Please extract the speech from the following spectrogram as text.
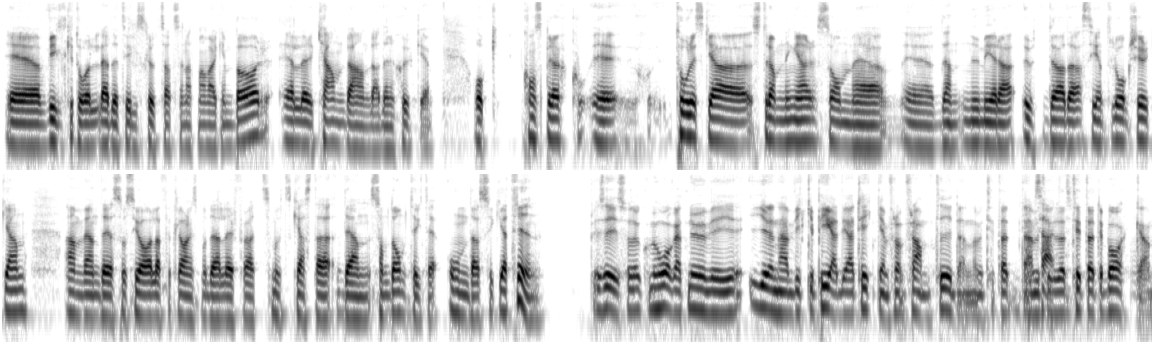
Eh, vilket då ledde till slutsatsen att man varken bör eller kan behandla den sjuke. Och konspiratoriska eh, strömningar som den numera utdöda scientologkyrkan använde sociala förklaringsmodeller för att smutskasta den, som de tyckte, onda psykiatrin. Precis, och kom ihåg att nu är vi i den här Wikipedia-artikeln från framtiden, när vi tittar, när vi tittar, tittar tillbaka.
